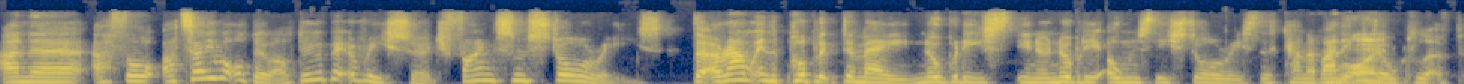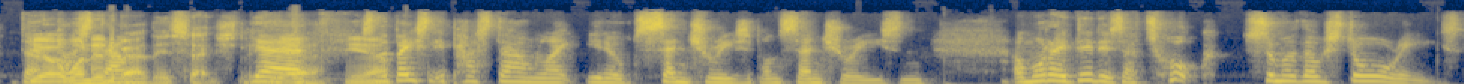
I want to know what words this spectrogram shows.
And uh, I thought, I'll tell you what I'll do. I'll do a bit of research, find some stories that are out in the public domain. Nobody's, you know, nobody owns these stories. They're kind of Right. anecdotal. that- that yeah, I wondered down- about this actually. Yeah. Yeah. So Yeah. they're basically passed down like, you know, centuries upon centuries. And and what I did is I took some of those stories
